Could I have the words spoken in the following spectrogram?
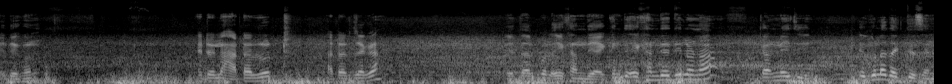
এই দেখুন, এটা হলো হাঁটার রোড হাঁটার জায়গা। তারপর এখান দিয়ে, কিন্তু এখান দিয়ে দিল না, কারণ এই যে এগুলা দেখতেছেন,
